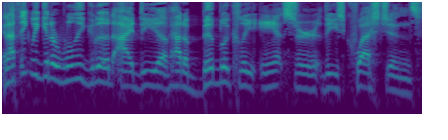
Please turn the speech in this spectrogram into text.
And I think we get a really good idea of how to biblically answer these questions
